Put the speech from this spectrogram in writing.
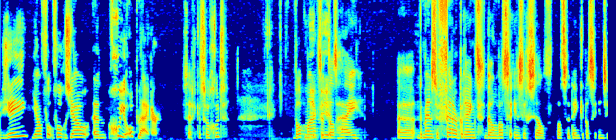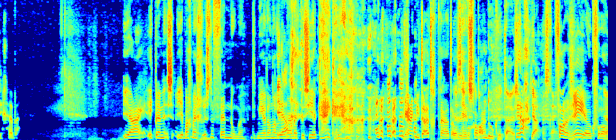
Ray jou, volgens jou een goede opleider? Zeg ik het zo goed? Wat maakt het dat hij uh, de mensen verder brengt dan wat ze in zichzelf, wat ze denken dat ze in zich hebben. Ja, ik ben, je mag mij gerust een fan noemen. Meer dan alleen maar met plezier kijken. Ja. ik raak niet uitgepraat over ja, dit programma. spandoeken thuis. Ja, ja van Ray ook vooral.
